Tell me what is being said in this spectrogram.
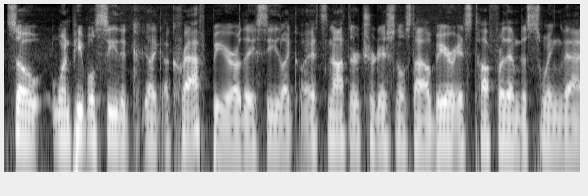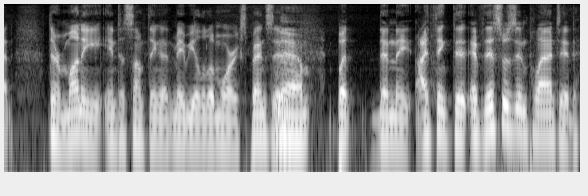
So when people see the like a craft beer or they see like it's not their traditional style beer, it's tough for them to swing that their money into something that may be a little more expensive. Yeah. But then they, I think that if this was implanted,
